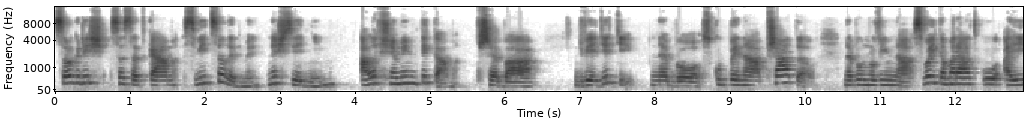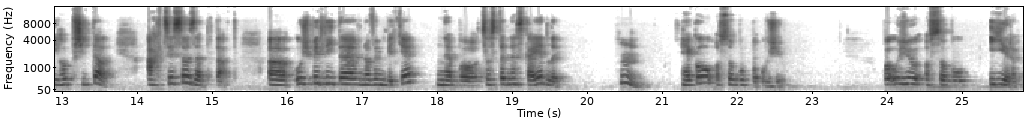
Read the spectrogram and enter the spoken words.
co když se setkám s více lidmi než s jedním, ale všem jim tykám. Třeba dvě děti, nebo skupina přátel, nebo mluvím na svoji kamarádku a jejího přítele. A chci se zeptat, uh, už bydlíte v novém bytě? Nebo co jste dneska jedli? Hm, jakou osobu použiju? Použiju osobu ír.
